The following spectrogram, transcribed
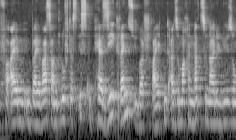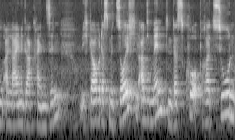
vor allem bei Wasser und Luft, das ist per se grenzüberschreitend, also machen nationale Lösungen alleine gar keinen Sinn. Und ich glaube, dass mit solchen Argumenten, dass Kooperation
